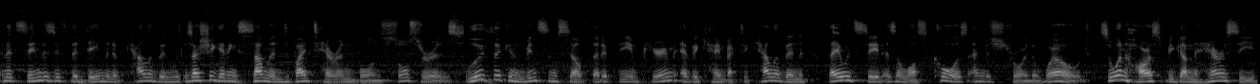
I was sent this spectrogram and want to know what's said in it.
and it seemed as if the demon of Caliban was actually getting summoned by Terran born sorcerers. Luther convinced himself that if the Imperium ever came back to Caliban, they would see it as a lost cause and destroy the world. So when Horus begun the heresy,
